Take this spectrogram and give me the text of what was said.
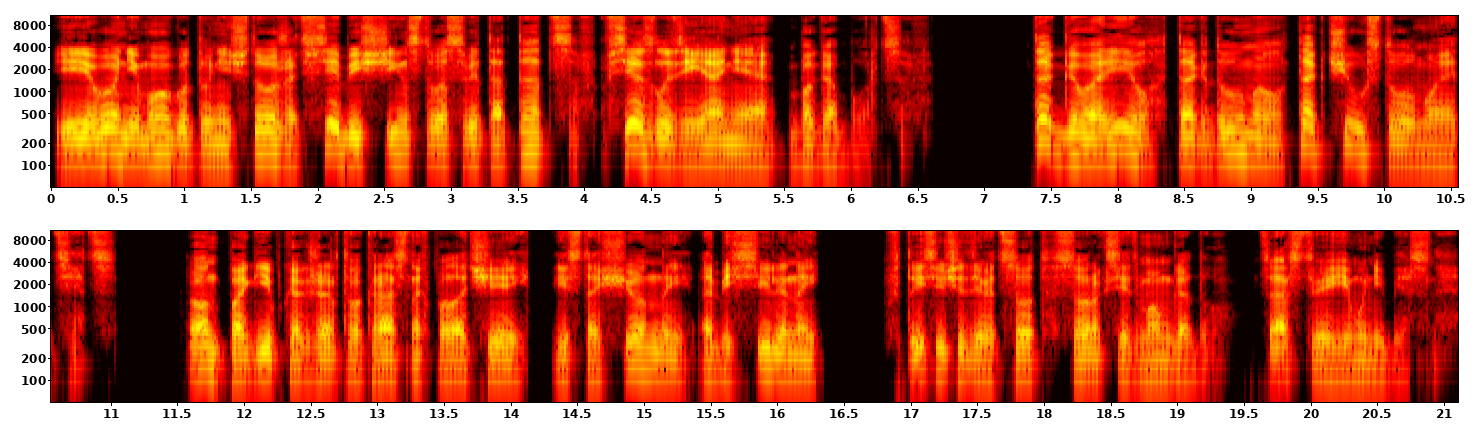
и его не могут уничтожить все бесчинства святотатцев, все злодеяния богоборцев. Так говорил, так думал, так чувствовал мой отец. Он погиб как жертва красных палачей, истощенный, обессиленный, в 1947 году. Царствие ему небесное.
